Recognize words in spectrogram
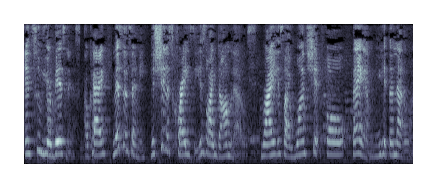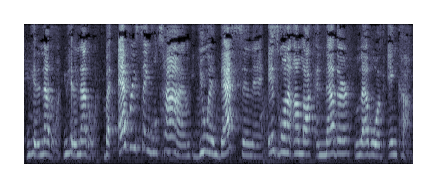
into your business. Okay. Listen to me. This shit is crazy. It's like dominoes, right? It's like one chip fall, bam, you hit another one. You hit another one. You hit another one. But every single time you invest in it, it's going to unlock another level of income.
